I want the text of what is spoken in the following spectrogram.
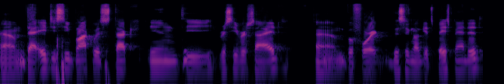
Um, that AGC block was stuck in the receiver side um, before the signal gets basebanded.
